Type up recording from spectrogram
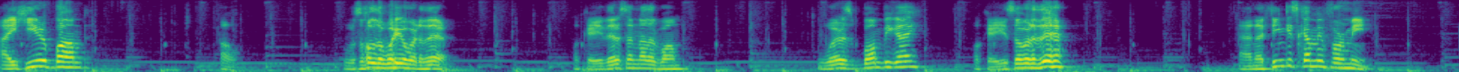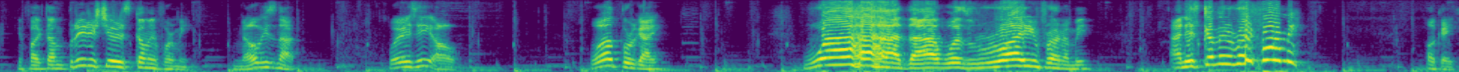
I hear bump. Oh. It was all the way over there. Okay, there's another bump. Where's Bumpy guy? Okay, he's over there. And I think he's coming for me. In fact, I'm pretty sure he's coming for me. No, he's not. Where is he? Oh. Well, poor guy. Wow, that was right in front of me. And he's coming right for me! Okay,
